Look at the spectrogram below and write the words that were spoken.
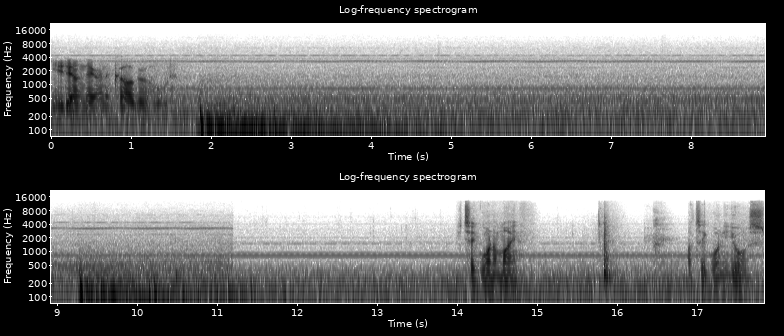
You down there in the cargo hold. You take one of mine, I'll take one of yours.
